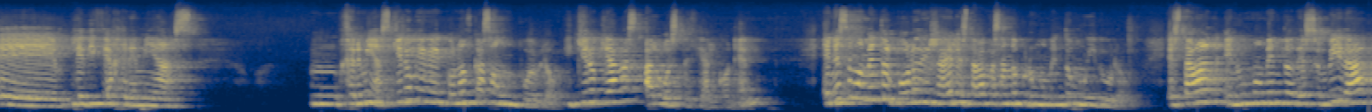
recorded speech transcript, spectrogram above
eh, le dice a Jeremías, mm, Jeremías, quiero que conozcas a un pueblo y quiero que hagas algo especial con él. En ese momento el pueblo de Israel estaba pasando por un momento muy duro. Estaban en un momento de su vida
